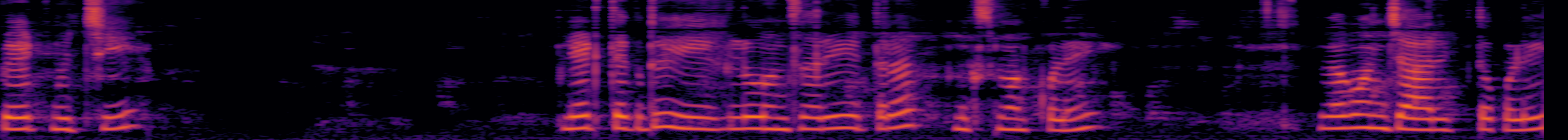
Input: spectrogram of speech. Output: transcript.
ಪ್ಲೇಟ್ ಮುಚ್ಚಿ. ಪ್ಲೇಟ್ ತೆಗೆದು ಈಗಲೂ ಒಂದು ಸಾರಿ ಈ ಥರ ಮಿಕ್ಸ್ ಮಾಡ್ಕೊಳ್ಳಿ. ಇವಾಗ ಒಂದು ಜಾರಿಗೆ ತೊಗೊಳ್ಳಿ.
